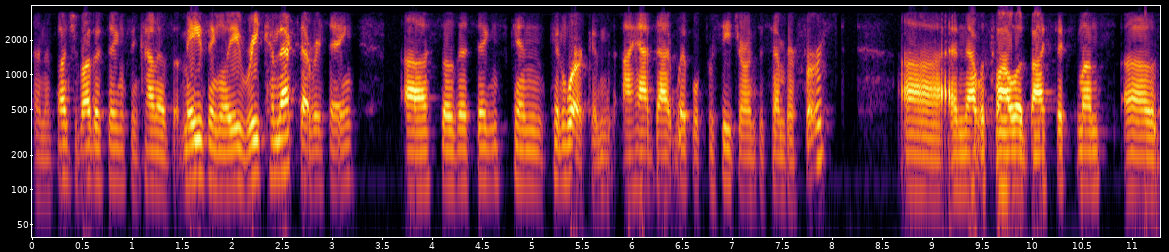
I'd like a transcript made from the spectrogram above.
and a bunch of other things, and kind of amazingly reconnect everything uh, so that things can can work. And I had that Whipple procedure on December 1st, uh, and that was followed by six months of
